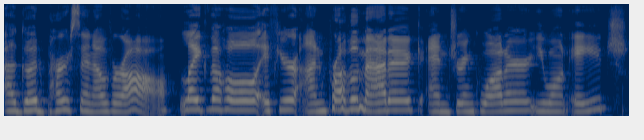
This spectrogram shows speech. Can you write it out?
a good person overall. Like the whole if you're unproblematic and drink water, you won't age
